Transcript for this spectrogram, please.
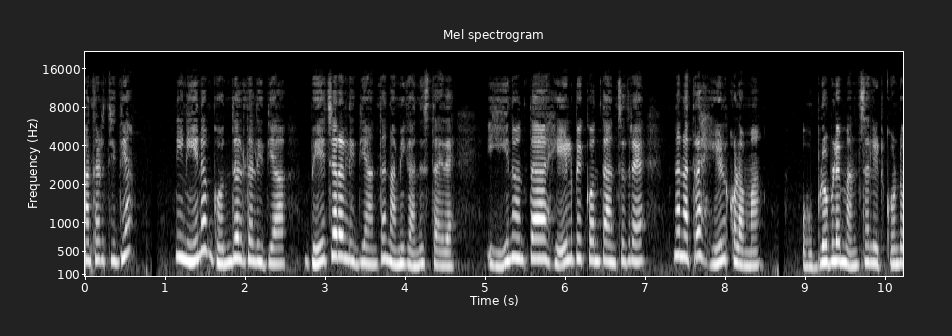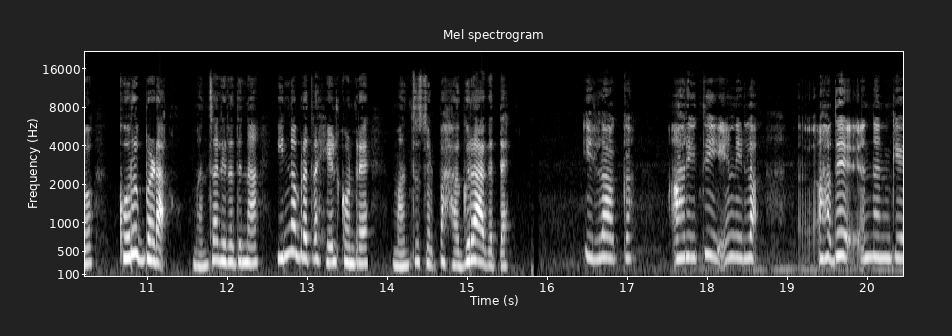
ಮಾತಾಡ್ತಿದ್ಯಾ? ನೀನೇನೋ ಗೊಂದಲದಲ್ಲಿದ್ಯಾ? ಬೇಜಾರಲ್ಲಿದ್ಯಾ ಅಂತ ನಮಗೆ ಅನ್ನಿಸ್ತಾ ಇದೆ. ಏನು ಅಂತ ಹೇಳಬೇಕು ಅಂತ ಅನ್ಸಿದ್ರೆ ನನ್ನ ಹತ್ರ ಹೇಳ್ಕೊಳಮ್ಮ. ಒಬ್ಳೊಬ್ಳೆ ಮನಸ್ಸಲ್ಲಿ ಇಟ್ಕೊಂಡು ಕೊರಗಬೇಡ. ಮನಸ್ಸಲ್ಲಿರೋದನ್ನ ಇನ್ನೊಬ್ರ ಹತ್ರ ಹೇಳ್ಕೊಂಡ್ರೆ ಮನಸ್ಸು ಸ್ವಲ್ಪ ಹಗುರ ಆಗತ್ತೆ. ಇಲ್ಲ ಅಕ್ಕ, ಆ ರೀತಿ ಏನಿಲ್ಲ. ಅದೇ ನನಗೆ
